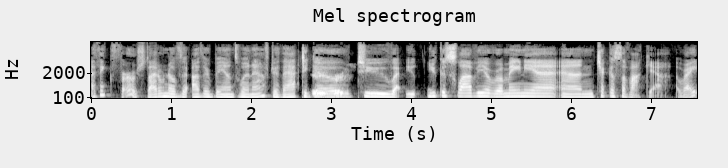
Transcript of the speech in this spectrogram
I think first, I don't know if the other bands went after that, to Very go first. to what, Yugoslavia, Romania, and Czechoslovakia, right?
